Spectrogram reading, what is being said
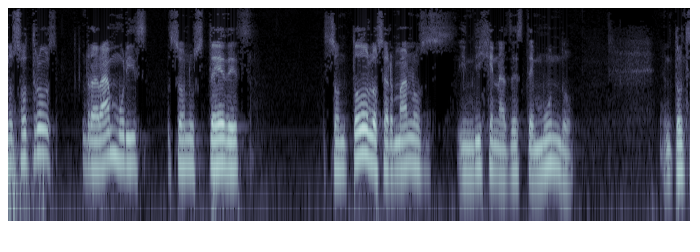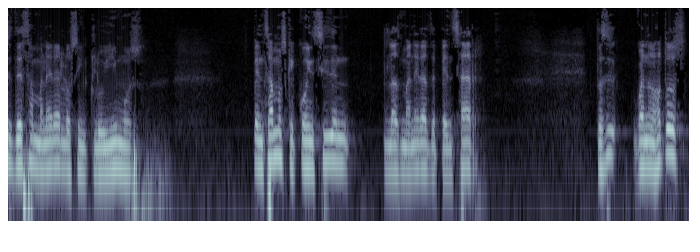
Nosotros, Raramuris son ustedes, son todos los hermanos indígenas de este mundo. Entonces, de esa manera los incluimos. Pensamos que coinciden las maneras de pensar. Entonces, cuando nosotros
